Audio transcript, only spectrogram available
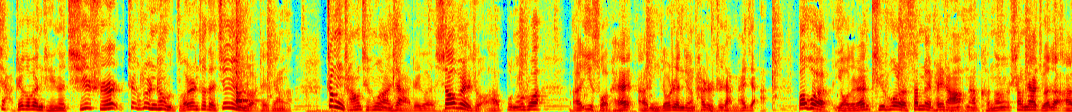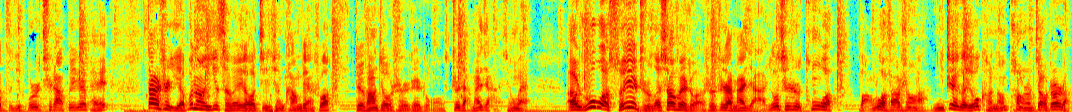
假这个问题呢，其实这个论证的责任就在经营者这边了。正常情况下，这个消费者不能说啊一索赔啊你就认定他是知假买假。包括有的人提出了三倍赔偿，那可能商家觉得啊自己不是欺诈不应该赔，但是也不能以此为由进行抗辩，说对方就是这种知假买假的行为。啊，如果随意指责消费者是知假买假，尤其是通过网络发生啊，你这个有可能碰上较真儿的，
